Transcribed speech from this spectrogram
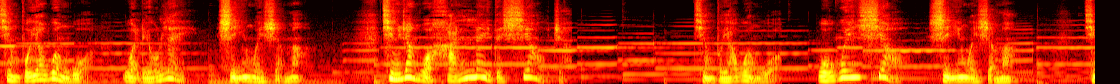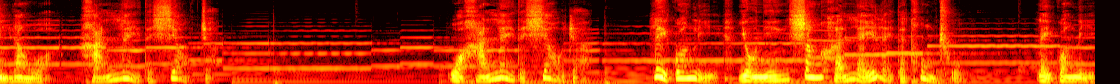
请不要问我，我流泪是因为什么？请让我含泪的笑着。请不要问我，我微笑。是因为什么？请让我含泪的笑着。我含泪的笑着，泪光里有您伤痕累累的痛楚，泪光里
